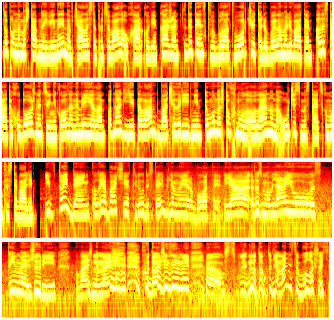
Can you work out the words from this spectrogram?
До повномасштабної війни навчалась та працювала у Харкові. Каже, з дитинства була творчою та любила малювати, але стати художницею ніколи не мріяла. Однак її талант бачили рідні, тому наштовхнули Олену на участь в мистецькому фестивалі. І в той день, коли я бачу, як люди стоять біля моєї роботи, я розмовляю з тими журі поважними художніми. е, Ну тобто для мене це було щось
